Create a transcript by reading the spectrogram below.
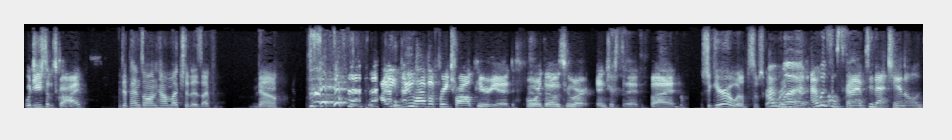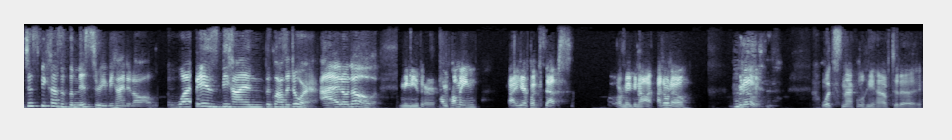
Would you subscribe? Depends on how much it is. I've no. I do have a free trial period for those who are interested, but Shakirah would subscribe. I subscribe. would. right? I would subscribe to that channel just because of the mystery behind it all. What is behind the closet door? I don't know. me neither. I'm coming. I hear footsteps, or maybe not. I don't know. Who knows? What snack will he have today?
